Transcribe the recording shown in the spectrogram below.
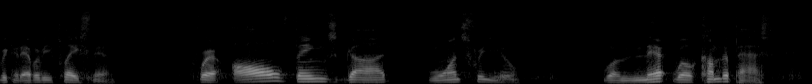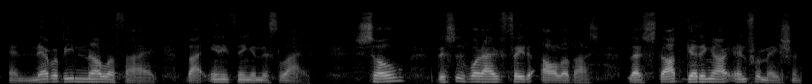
we could ever be placed in where all things God wants for you will, ne- will come to pass and never be nullified by anything in this life. So This is what I say to all of us. Let's stop getting our information.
